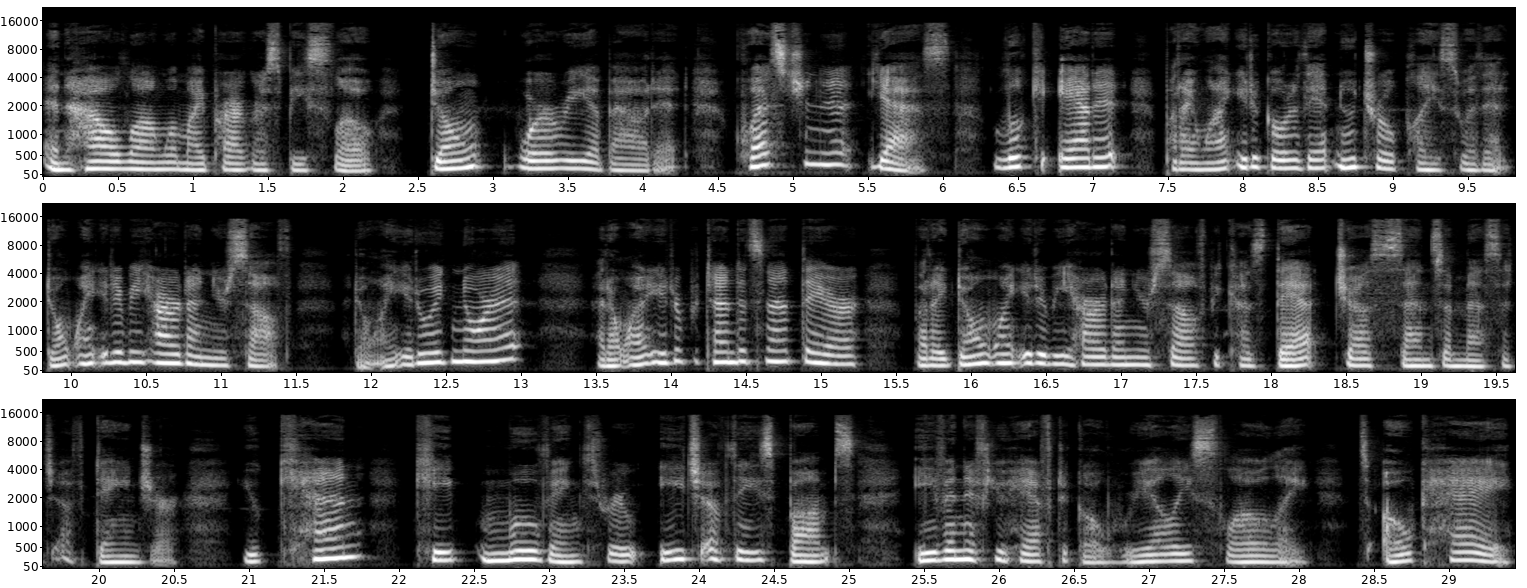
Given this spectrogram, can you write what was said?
And how long will my progress be slow? Don't worry about it. Question it, yes. Look at it, but I want you to go to that neutral place with it. Don't want you to be hard on yourself. I don't want you to ignore it. I don't want you to pretend it's not there, but I don't want you to be hard on yourself because that just sends a message of danger. You can keep moving through each of these bumps, even if you have to go really slowly. It's okay.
